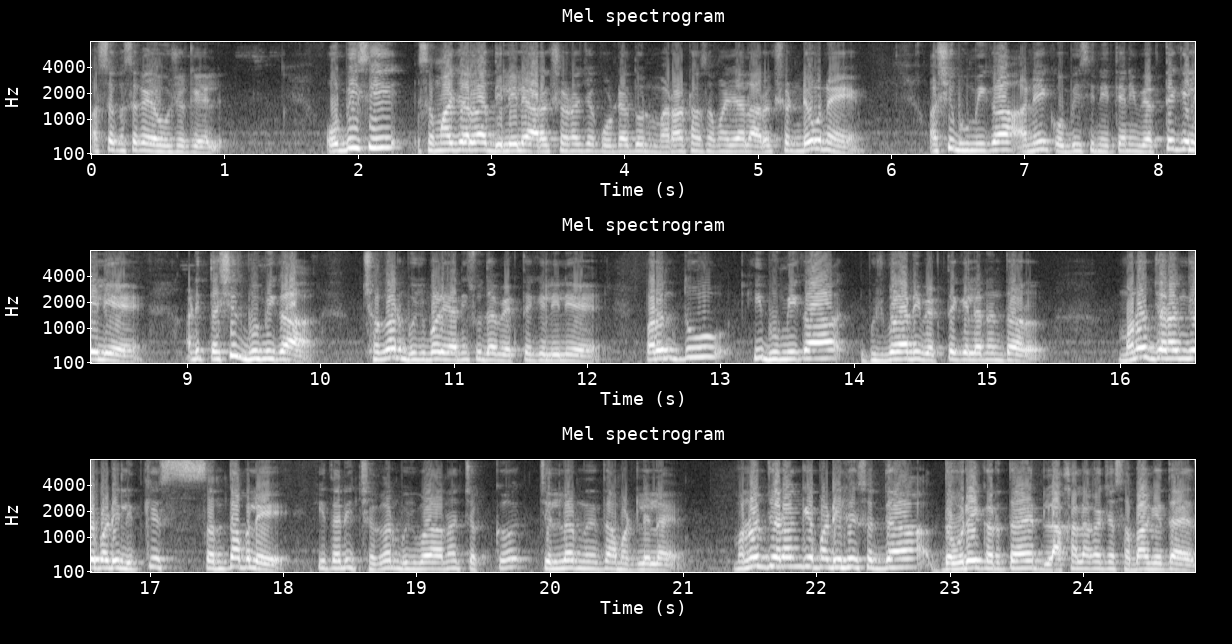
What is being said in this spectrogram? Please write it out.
असं कसं काय होऊ शकेल? ओबीसी समाजाला दिलेल्या आरक्षणाच्या कोट्यातून मराठा समाजाला आरक्षण देऊ नये अशी भूमिका अनेक ओबीसी नेत्यांनी व्यक्त केलेली आहे. आणि तशीच भूमिका छगन भुजबळ यांनी सुद्धा व्यक्त केलेली आहे. परंतु ही भूमिका भुजबळांनी व्यक्त केल्यानंतर मनोज जरांगे पाटील इतके संतापले की त्यांनी छगन भुजबळांना चक्क चिल्लर नेता म्हटलेलं आहे. मनोज जरांगे पाटील हे सध्या दौरे करतायत आहेत लाखालाखाच्या सभा घेत आहेत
